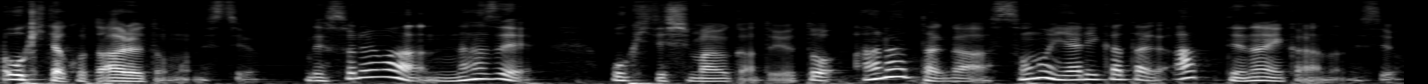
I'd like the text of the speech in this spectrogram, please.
起きたことあると思うんですよ。で、それはなぜ起きてしまうかというと、あなたがそのやり方が合ってないからなんですよ。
